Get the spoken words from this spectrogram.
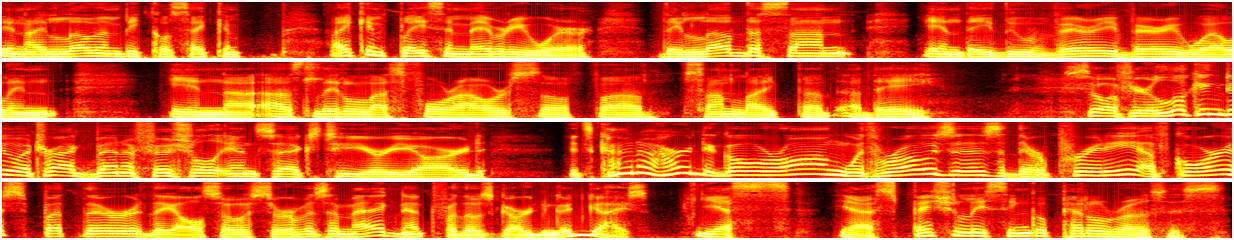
and I love them because I can I can place them everywhere. They love the sun, and they do very very well in in uh, as little as four hours of uh, sunlight a, a day. So, if you're looking to attract beneficial insects to your yard it's kind of hard to go wrong with roses. They're pretty, of course, but they're they also serve as a magnet for those garden good guys. Yes, yeah, especially single petal roses.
